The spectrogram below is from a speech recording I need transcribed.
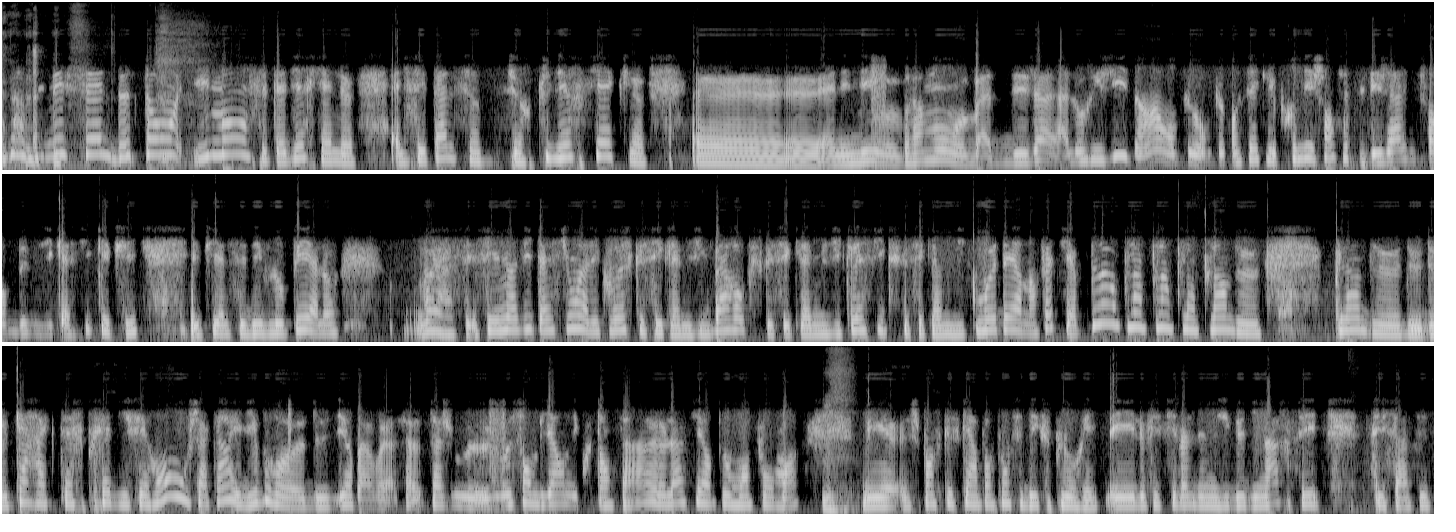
dans une échelle de temps immense, c'est-à-dire qu'elle elle s'étale sur, sur plusieurs siècles. Euh, elle est née euh, vraiment, euh, bah, déjà à l'origine. Hein, on peut on peut considérer que les premiers chants c'était déjà une forme de musique classique et puis et puis elle s'est développée. Alors voilà, c'est c'est une invitation à découvrir ce que c'est que la musique baroque, ce que c'est que la musique classique, ce que c'est que la musique moderne. En fait, il y a plein plein plein plein plein de plein de, de, de caractères très différents où chacun est libre de dire bah voilà ça, ça je, me, je me sens bien en écoutant ça. Euh, Là c'est un peu moins pour moi. Mais euh, je pense que ce qui est important c'est d'explorer. Et le festival de musique de Dinard c'est c'est ça, c'est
